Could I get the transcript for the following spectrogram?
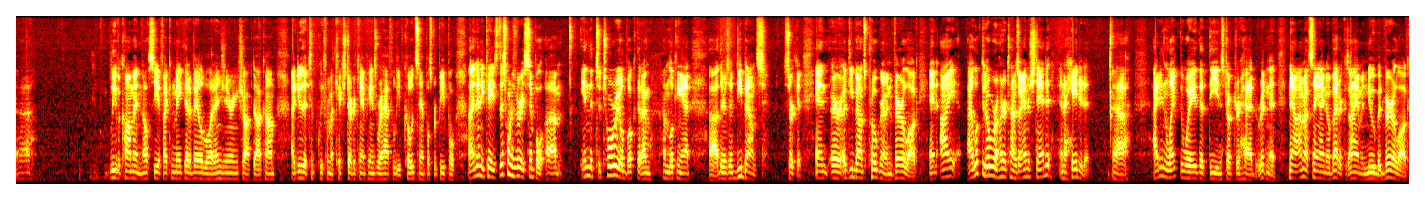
uh, leave a comment and I'll see if I can make that available at engineeringshock.com. I do that typically for my Kickstarter campaigns where I have to leave code samples for people. in any case, this one is very simple. Um, in the tutorial book that I'm, I'm looking at, uh, there's a debounce circuit and or a debounce program in Verilog. And I I looked it over a hundred times. I understand it and I hated it. Uh, I didn't like the way that the instructor had written it. Now I'm not saying I know better because I am a noob at Verilog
